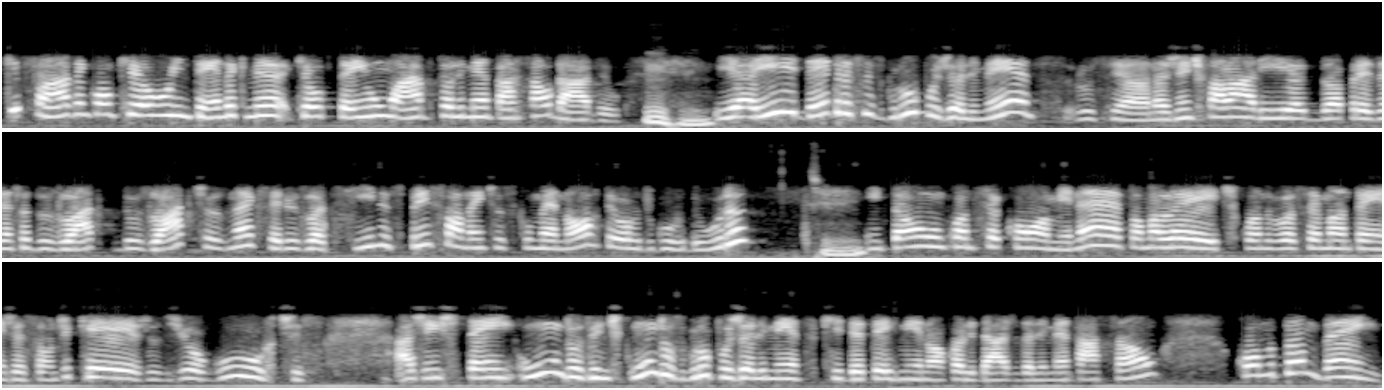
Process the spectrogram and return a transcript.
que fazem com que eu entenda que, me- que eu tenho um hábito alimentar saudável. Uhum. E aí, dentre esses grupos de alimentos, Luciana, a gente falaria da presença dos, dos lácteos, né, que seriam os laticínios, principalmente os com menor teor de gordura. Então, quando você come, né, toma leite, quando você mantém a ingestão de queijos, de iogurtes, a gente tem um dos, um dos grupos de alimentos que determinam a qualidade da alimentação, como também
